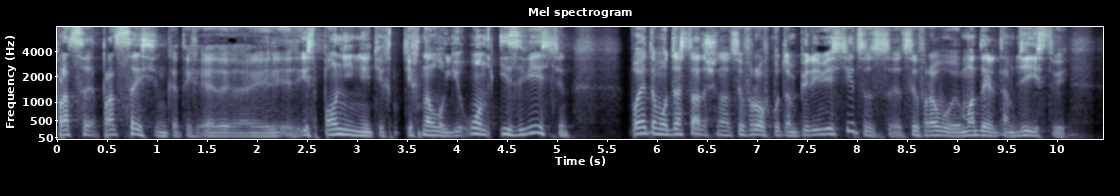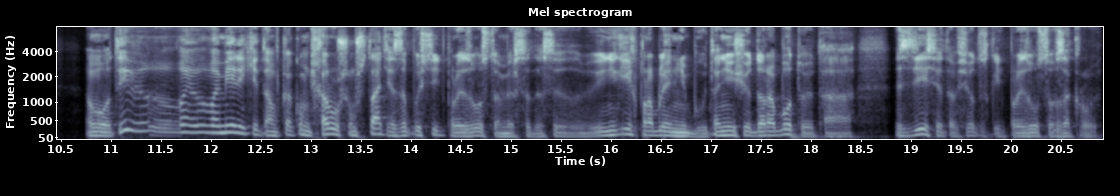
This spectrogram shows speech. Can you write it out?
процесс, процессинг этих, э, исполнение этих технологий, он известен, поэтому достаточно цифровку там перевести, цифровую модель там действий, вот. И в, в Америке, там, в каком-нибудь хорошем штате запустить производство Мерседес. И никаких проблем не будет. Они еще доработают, а здесь это все, так сказать, производство закроют.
